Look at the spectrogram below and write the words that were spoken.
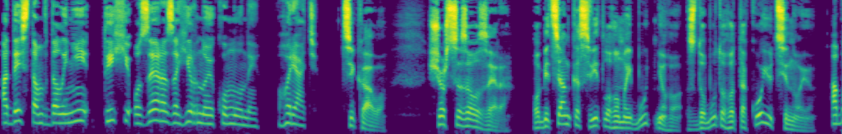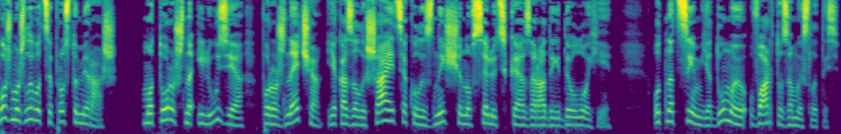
а десь там вдалині тихі озера загірної комуни. Горять. Цікаво. Що ж це за озера? Обіцянка світлого майбутнього, здобутого такою ціною? Або ж, можливо, це просто міраж. Моторошна ілюзія, порожнеча, яка залишається, коли знищено все людське заради ідеології. От над цим, я думаю, варто замислитись.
